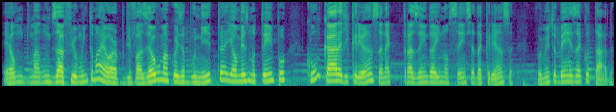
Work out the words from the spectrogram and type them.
é um, uma- um desafio muito maior de fazer alguma coisa bonita e ao mesmo tempo com cara de criança, né? Trazendo a inocência da criança. Foi muito bem executado.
